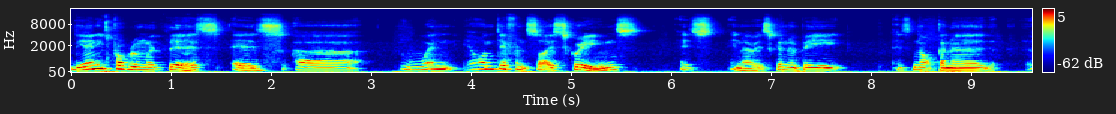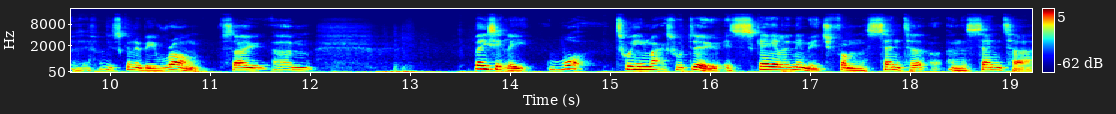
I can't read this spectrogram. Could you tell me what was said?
the only problem with this is uh, when on different size screens it's you know it's going to be it's not going to it's going to be wrong. So um, basically what TweenMax will do is scale an image from the center and the center.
